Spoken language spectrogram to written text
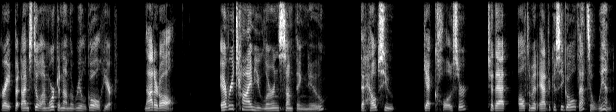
Great. But I'm still, I'm working on the real goal here. Not at all. Every time you learn something new that helps you get closer to that ultimate advocacy goal, that's a win.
